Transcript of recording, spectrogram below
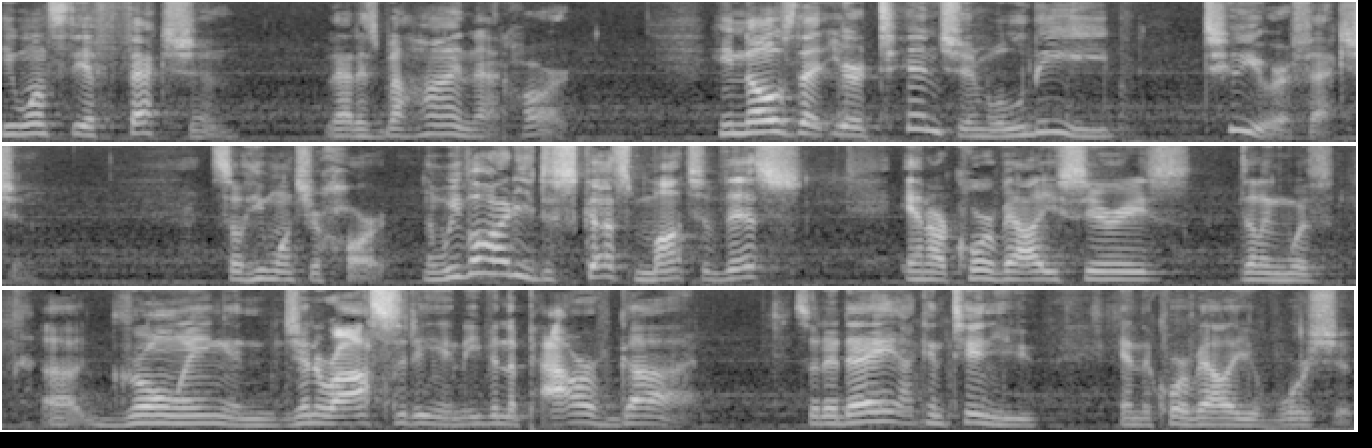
He wants the affection that is behind that heart. He knows that your attention will lead to your affection. So he wants your heart. And we've already discussed much of this in our core value series dealing with uh, growing and generosity and even the power of God. So today I continue in the core value of worship.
